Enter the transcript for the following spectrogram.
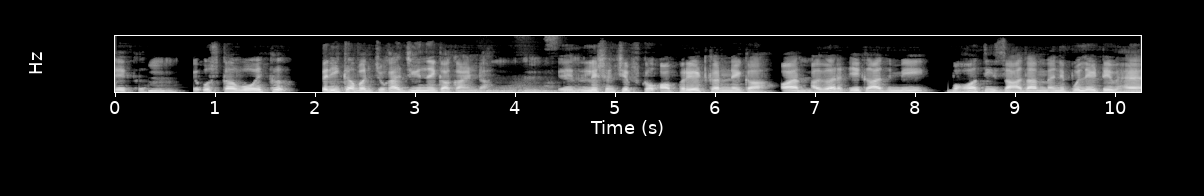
एक hmm, उसका वो एक तरीका बन चुका है जीने का काइंडा. रिलेशनशिप्स को ऑपरेट करने का और हम्म। अगर एक आदमी बहुत ही ज़्यादा मैनिपुलेटिव है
